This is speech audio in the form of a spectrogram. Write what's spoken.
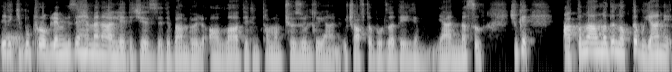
Dedi Evet. ki bu probleminizi hemen halledeceğiz dedi. Ben böyle Allah dedim tamam çözüldü yani. 3 hafta burada değilim. Yani nasıl? Çünkü aklımın almadığı nokta bu. Yani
